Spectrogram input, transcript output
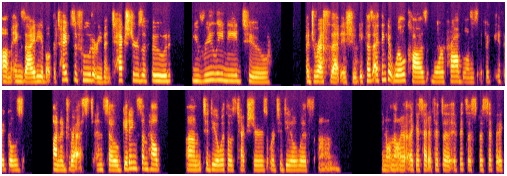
um, anxiety about the types of food or even textures of food you really need to address that issue because I think it will cause more problems if it if it goes unaddressed. And so getting some help um, to deal with those textures or to deal with um, you know now like i said if it's a if it's a specific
